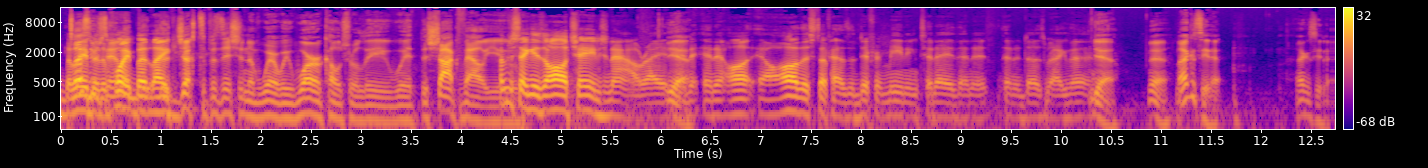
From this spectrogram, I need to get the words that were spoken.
see what belabor the saying, point, but the like, juxtaposition of where we were culturally with the shock value. I'm just saying it's all changed now, right? Yeah. And, and it all, all this stuff has a different meaning today than it, than it does back then. Yeah, yeah, I can see that. I can see that.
